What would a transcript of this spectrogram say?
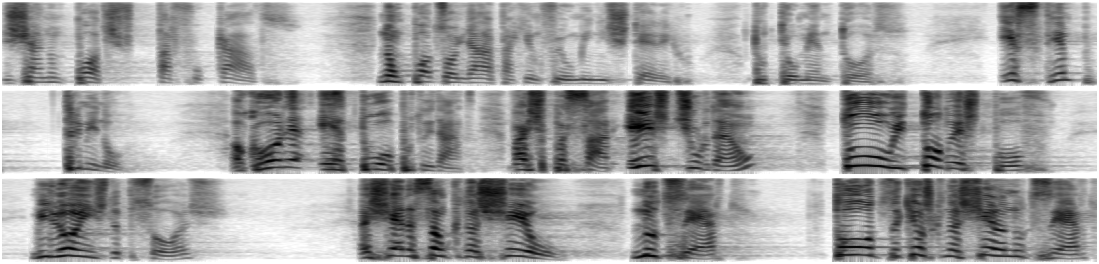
Já não podes estar focado. Não podes olhar para aquilo que foi o ministério do teu mentor. Esse tempo terminou. Agora é a tua oportunidade. Vais passar este Jordão, tu e todo este povo, milhões de pessoas, a geração que nasceu no deserto, todos aqueles que nasceram no deserto,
